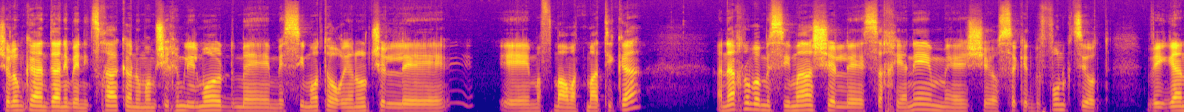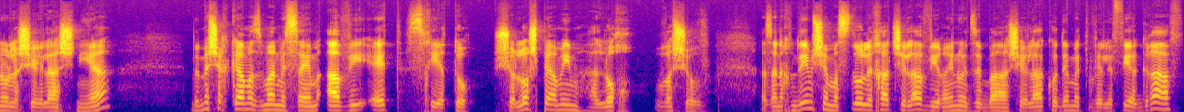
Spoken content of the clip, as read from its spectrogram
שלום כאן דני בן יצחק, אנו ממשיכים ללמוד משימות האוריינות של מפמ"ר מתמטיקה. אנחנו במשימה של שחיינים שעוסקת בפונקציות והגענו לשאלה השנייה. במשך כמה זמן מסיים אבי את שחייתו? שלוש פעמים הלוך ושוב. אז אנחנו יודעים שמסלול אחד של אבי, ראינו את זה בשאלה הקודמת ולפי הגרף,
